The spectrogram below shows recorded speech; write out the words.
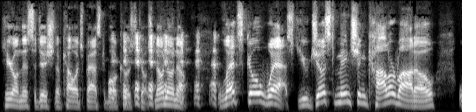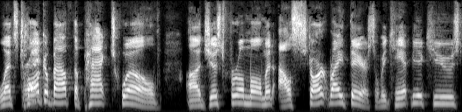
here on this edition of College Basketball Coast to Coast. No, no, no. Let's go west. You just mentioned Colorado. Let's talk right. about the Pac 12 uh, just for a moment. I'll start right there. So we can't be accused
